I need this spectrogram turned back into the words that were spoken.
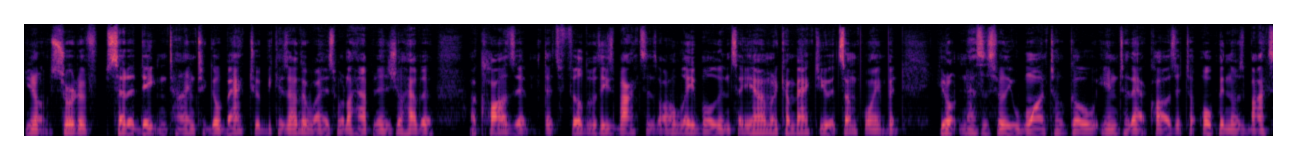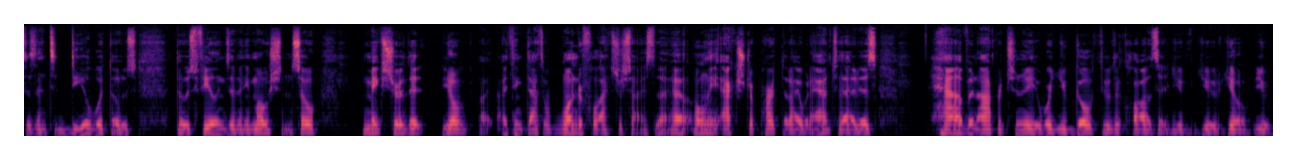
you know, sort of set a date and time to go back to it because otherwise what'll happen is you'll have a, a closet that's filled with these boxes all labeled and say, Yeah, I'm gonna come back to you at some point, but you don't necessarily want to go into that closet to open those boxes and to deal with those those feelings and emotions. So make sure that, you know, I, I think that's a wonderful exercise. The uh, only extra part that I would add to that is have an opportunity where you go through the closet, you you you know you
